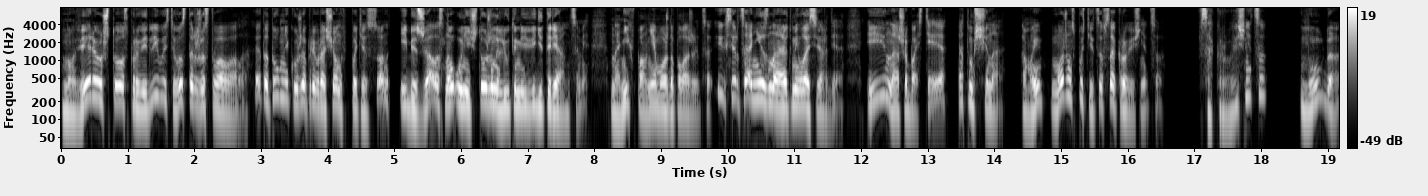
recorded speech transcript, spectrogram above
Но верю, что справедливость восторжествовала. Этот умник уже превращен в патиссон и безжалостно уничтожен лютыми вегетарианцами. На них вполне можно положиться. Их сердца не знают милосердия. И наша Бастея отмщена. А мы можем спуститься в сокровищницу. В сокровищницу? Ну да.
